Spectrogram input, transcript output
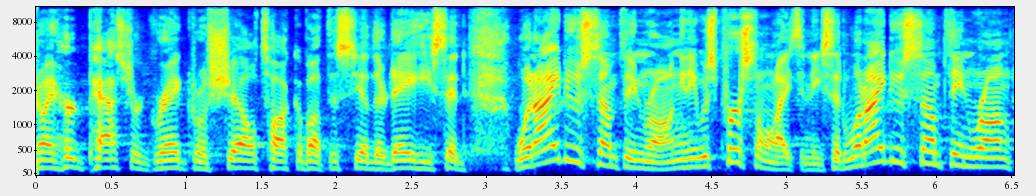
Know, I heard Pastor Greg Rochelle talk about this the other day. He said, When I do something wrong, and he was personalizing, he said, When I do something wrong,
